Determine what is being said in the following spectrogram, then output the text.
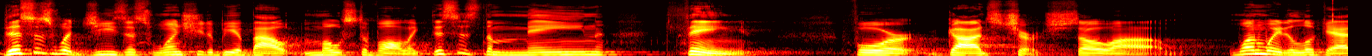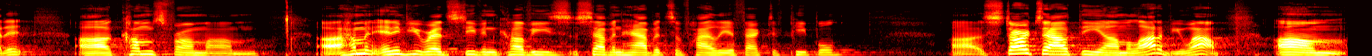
this is what Jesus wants you to be about most of all. Like, this is the main thing for God's church. So, uh, one way to look at it uh, comes from um, uh, how many, any of you read Stephen Covey's Seven Habits of Highly Effective People? Uh, starts out the, um, a lot of you, wow. Um,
